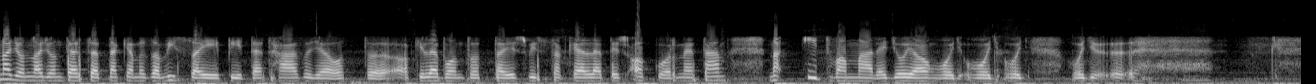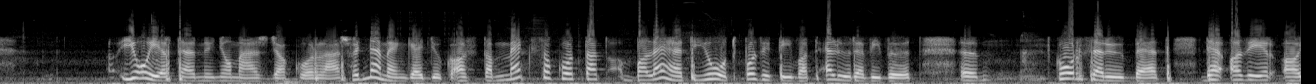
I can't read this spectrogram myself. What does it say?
nagyon-nagyon tetszett nekem ez a visszaépített ház, ugye ott, aki lebontotta és vissza kellett, és akkor netán. Na itt van már egy olyan, hogy, hogy, hogy, hogy jó értelmű nyomásgyakorlás, hogy nem engedjük azt a megszokottat, abba lehet jót, pozitívat, előrevivőt, korszerűbbet, de azért a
